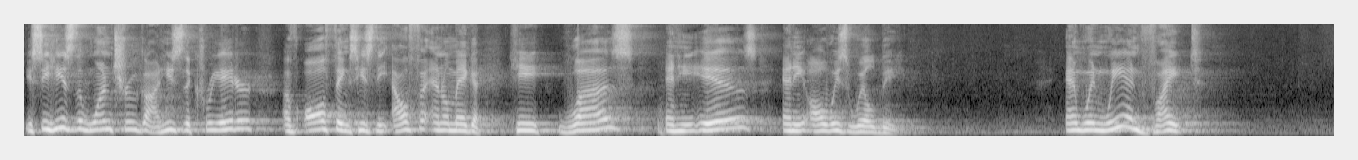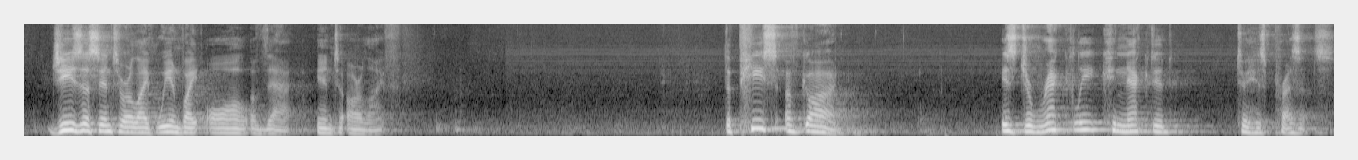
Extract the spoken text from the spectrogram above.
You see, he's the one true God. He's the creator of all things. He's the Alpha and Omega. He was, and he is, and he always will be. And when we invite Jesus into our life, we invite all of that into our life. The peace of God is directly connected to his presence.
